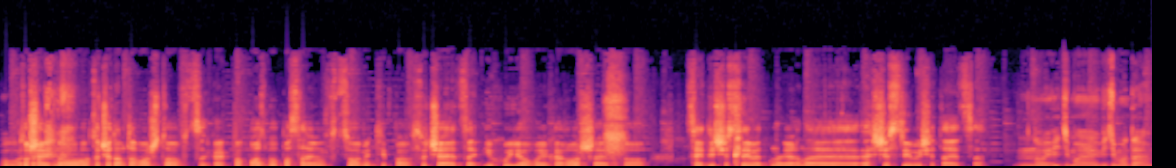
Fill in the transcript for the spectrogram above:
Вот, Слушай, так... но с учетом того, что в, как вопрос был поставлен в ЦИОМе, типа, случается и хуевое, и хорошее, то средний счастливый, это, наверное, счастливый считается. Ну, видимо, видимо, да.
